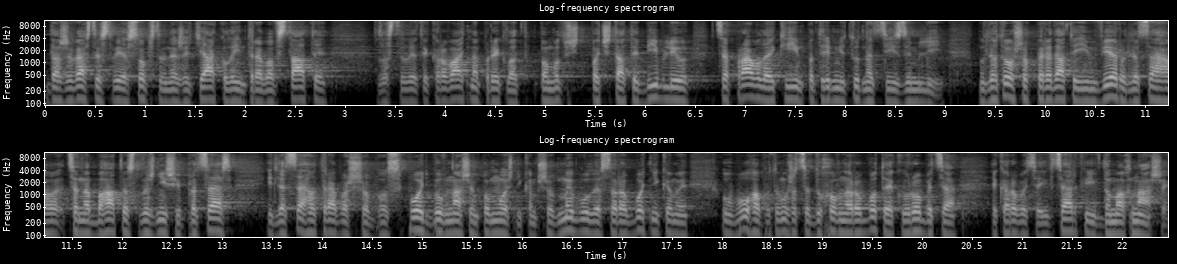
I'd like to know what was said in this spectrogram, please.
навіть вести своє собственне життя, коли їм треба встати, застелити кровать, наприклад, почитати Біблію, це правила, які їм потрібні тут на цій землі. Ну, для того, щоб передати їм віру, для цього це набагато складніший процес, і для цього треба, щоб Господь був нашим помічником, щоб ми були сороботниками у Бога, тому що це духовна робота, яку робиться, яка робиться і в церкві, і в домах наших.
